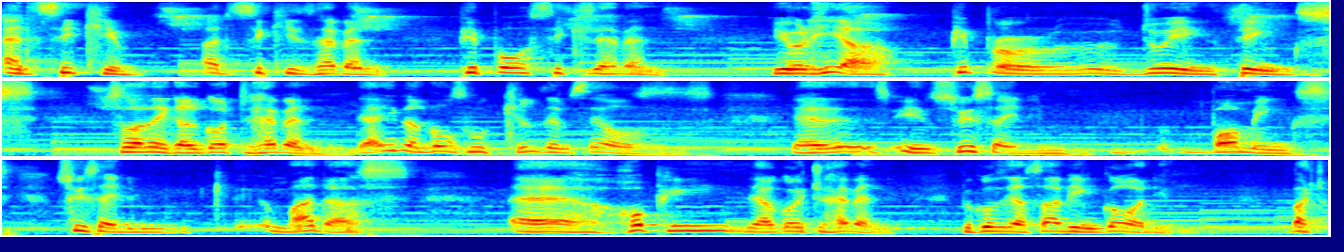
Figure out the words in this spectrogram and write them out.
and seek Him and seek His heaven. People seek heaven. You will hear people doing things so that they can go to heaven. There are even those who kill themselves uh, in suicide bombings, suicide murders, uh, hoping they are going to heaven because they are serving God. But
